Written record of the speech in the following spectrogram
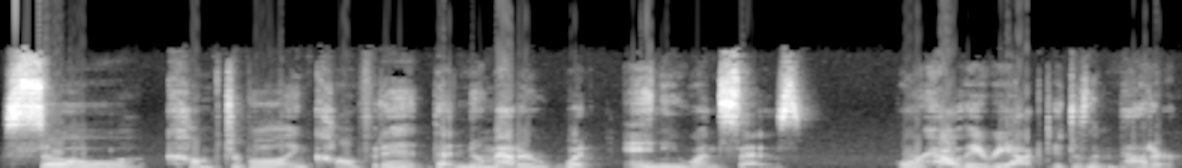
so comfortable and confident that no matter what anyone says or how they react, it doesn't matter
